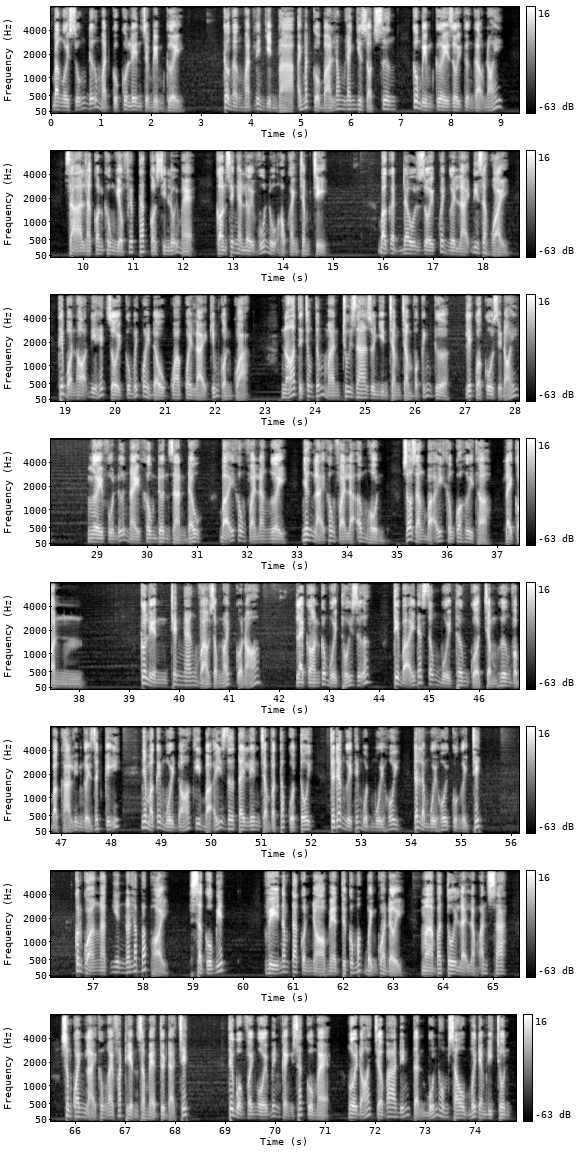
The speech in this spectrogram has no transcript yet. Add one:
Bà ngồi xuống đỡ mặt của cô lên rồi mỉm cười. Cô ngẩng mặt lên nhìn bà, ánh mắt của bà long lanh như giọt sương. Cô mỉm cười rồi gượng gạo nói. Dạ là con không hiểu phép tắc con xin lỗi mẹ. Con sẽ nghe lời vũ nụ học hành chăm chỉ. Bà gật đầu rồi quay người lại đi ra ngoài. Thế bọn họ đi hết rồi cô mới quay đầu qua quay lại kiếm con quả. Nó từ trong tấm màn chui ra rồi nhìn chằm chằm vào cánh cửa liếc qua cô rồi nói. Người phụ nữ này không đơn giản đâu. Bà ấy không phải là người, nhưng lại không phải là âm hồn. Rõ ràng bà ấy không có hơi thở, lại còn... Cô liền chen ngang vào giọng nói của nó. Lại còn có mùi thối giữa. Thì bà ấy đã xông mùi thơm của trầm hương và bạc hà lên người rất kỹ. Nhưng mà cái mùi đó khi bà ấy giơ tay lên chạm vào tóc của tôi, tôi đã ngửi thấy một mùi hôi, đó là mùi hôi của người chết. Con quả ngạc nhiên nó lắp bắp hỏi. Sao cô biết? Vì năm ta còn nhỏ mẹ tôi có mắc bệnh qua đời, mà ba tôi lại làm ăn xa. Xung quanh lại không ai phát hiện ra mẹ tôi đã chết. Tôi buộc phải ngồi bên cạnh xác của mẹ, ngồi đó chờ ba đến tận bốn hôm sau mới đem đi chôn.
